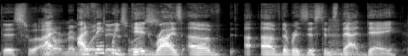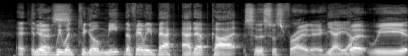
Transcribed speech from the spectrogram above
this I don't remember. I what think day we this did. Rise of uh, of the Resistance that day, and, and then we went to go meet the family back at Epcot. So this was Friday. Yeah, yeah. But we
